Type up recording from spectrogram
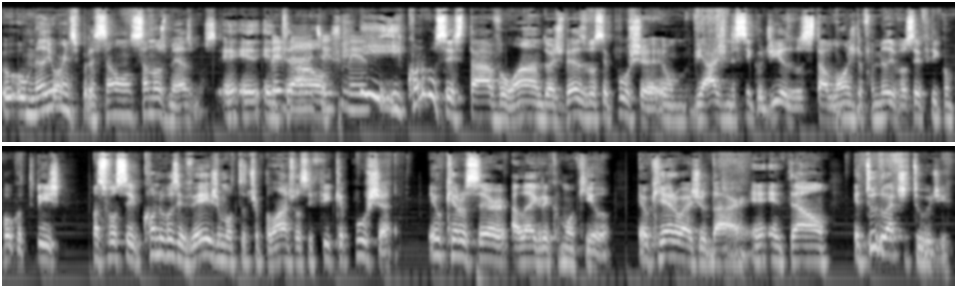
o, melhor inspiração são nós mesmos. E, então, Verdade, é isso mesmo. E, e, quando você está voando, às vezes você, puxa, é uma viagem de cinco dias, você está longe da família, você fica um pouco triste. Mas você, quando você veja um outro tripulante, você fica, puxa, eu quero ser alegre como aquilo. Eu quero ajudar. E, então, é tudo atitude,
